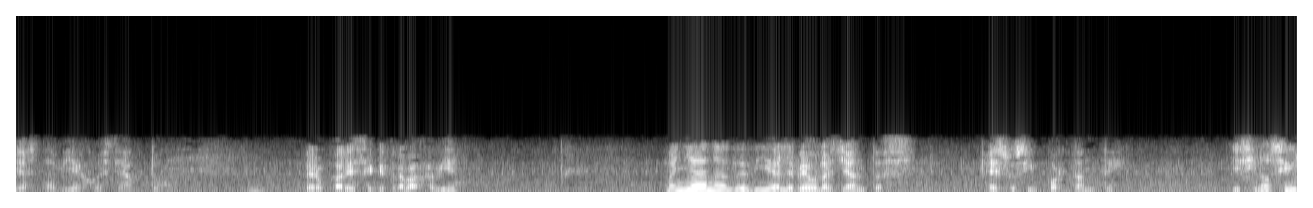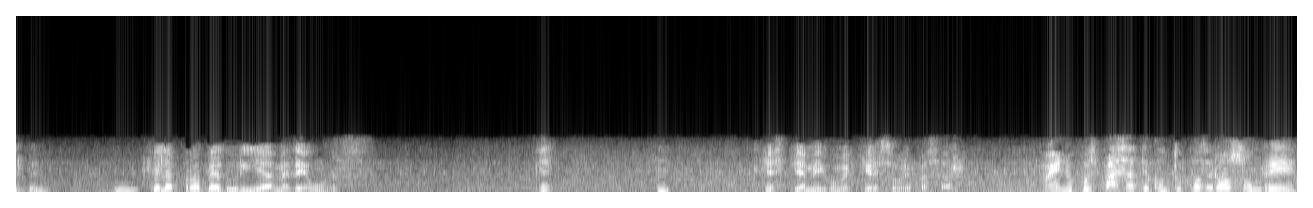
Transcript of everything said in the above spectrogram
Ya está viejo este auto. Pero parece que trabaja bien. Mañana de día le veo las llantas. Eso es importante. Y si no sirven, que la proveeduría me dé unas. ¿Qué? Este amigo me quiere sobrepasar. Bueno, pues pásate con tu poderoso, hombre.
